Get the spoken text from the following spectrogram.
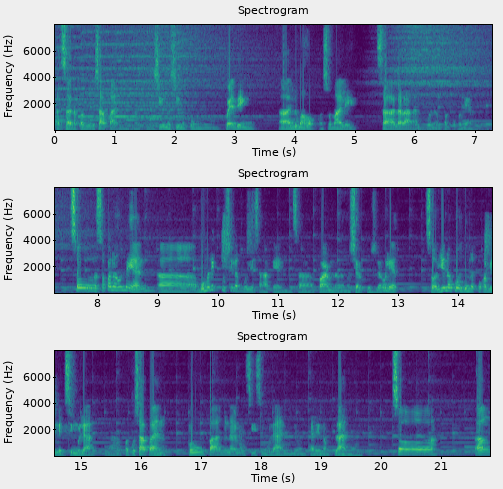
at sa napag-uusapan ng kung sino-sino pong pwedeng ah, lumahok o sumali sa larangan po ng pagkukuneho. So, sa panahon na yan, ah, bumalik po silang muli sa akin sa farm na masyal po sila ulit. So, yun na po, doon na po kami nagsimula na pag-usapan kung paano namin sisimulan yung kanilang plano. So, ang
